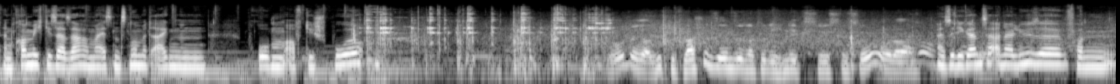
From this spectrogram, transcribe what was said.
dann komme ich dieser Sache meistens nur mit eigenen Proben auf die Spur. So, also durch die Flasche sehen Sie natürlich nichts, höchstens so, oder? Also die ganze Analyse von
